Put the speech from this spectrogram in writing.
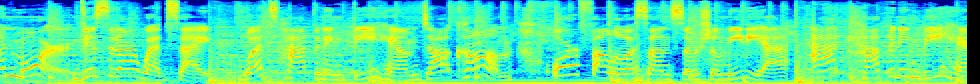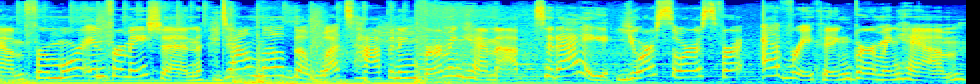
and more. Visit our website, what'shappeningbham.com, or follow us on social media at happeningbham for more information. Download the What's Happening Birmingham app today, your source for everything Birmingham.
